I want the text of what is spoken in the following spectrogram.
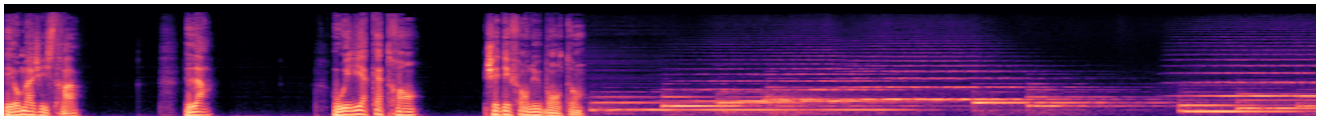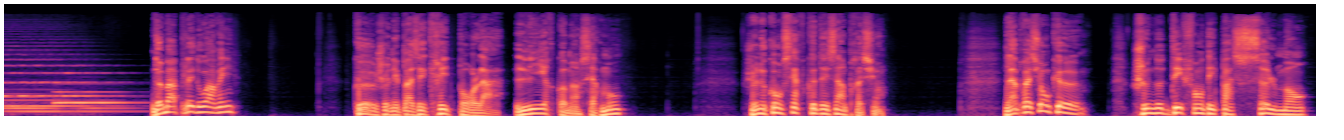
et au magistrat. Là, où il y a quatre ans, j'ai défendu bon. De ma plaidoirie, que je n'ai pas écrite pour la lire comme un sermon, je ne conserve que des impressions. L'impression que je ne défendais pas seulement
